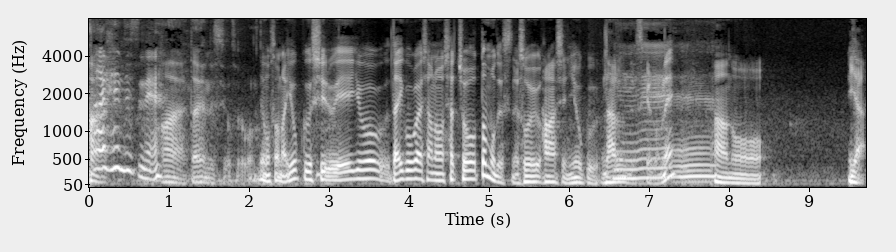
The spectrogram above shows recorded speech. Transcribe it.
大い、変ですね。はい、大変ですよそれは。でもそのよく知る営業代行会社の社長ともですねそういう話によくなるんですけどへねー。あのいや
